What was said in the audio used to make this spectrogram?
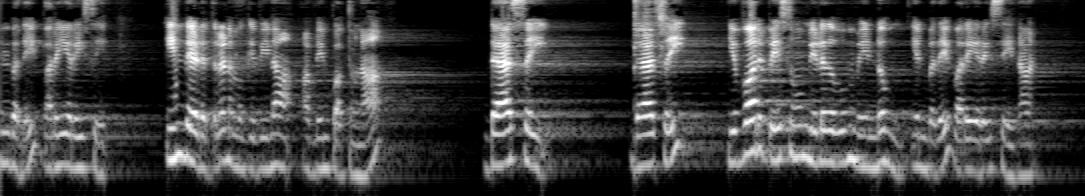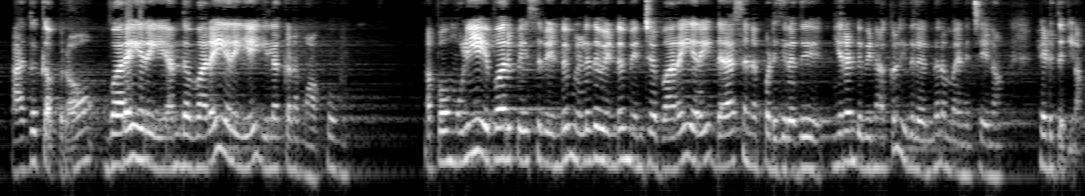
என்பதை வரையறை செய். இந்த இடத்துல நமக்கு வினா அப்படின்னு பார்த்தோம்னா டேஸை டேஸை எவ்வாறு பேசவும் எழுதவும் வேண்டும் என்பதை வரையறை செய்தான். அதுக்கப்புறம் வரையறை அந்த வரையறையே இலக்கணமாகும் அப்போ மொழியை எவ்வாறு பேச வேண்டும் எழுத வேண்டும் என்ற வரையறை டேஸ் எனப்படுகிறது. இரண்டு வினாக்கள் இதுல இருந்து நம்ம என்ன செய்யலாம்? எடுத்துக்கலாம்.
